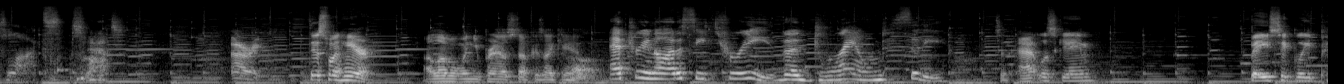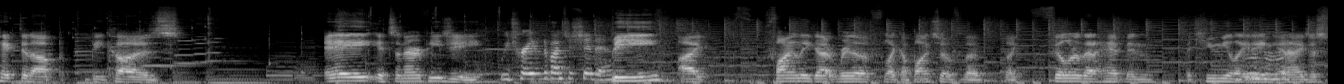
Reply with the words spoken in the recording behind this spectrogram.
slots. Slots. All right, this one here. I love it when you pronounce stuff because I can't. Etrian Odyssey 3, The Drowned City. It's an Atlus game. Basically picked it up because A, it's an RPG. We traded a bunch of shit in. B, I finally got rid of like a bunch of the like filler that I had been accumulating Mhm. and I just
